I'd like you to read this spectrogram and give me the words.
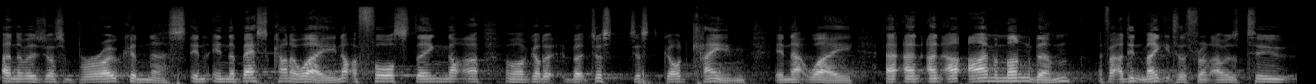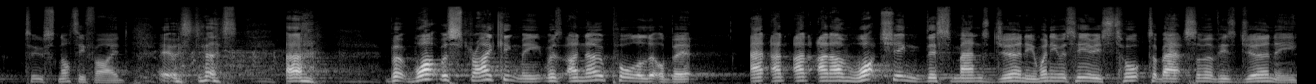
and there was just brokenness in, in the best kind of way. Not a forced thing, not a, oh, I've got it, but just, just God came in that way. And, and I, am among them. In fact, I didn't make it to the front. I was too, too snottified. It was just. Uh, but what was striking me was I know Paul a little bit, and, and, and, and, I'm watching this man's journey. When he was here, he's talked about some of his journey,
